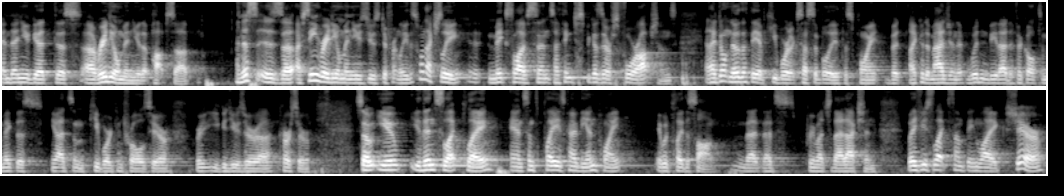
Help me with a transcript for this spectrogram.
and then you get this uh, radial menu that pops up. And this is, uh, I've seen radial menus used differently. This one actually uh, makes a lot of sense, I think, just because there's four options. And I don't know that they have keyboard accessibility at this point, but I could imagine it wouldn't be that difficult to make this, you know, add some keyboard controls here where you could use your uh, cursor. So you, you then select play, and since play is kind of the endpoint, it would play the song. That, that's pretty much that action. But if you select something like share,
